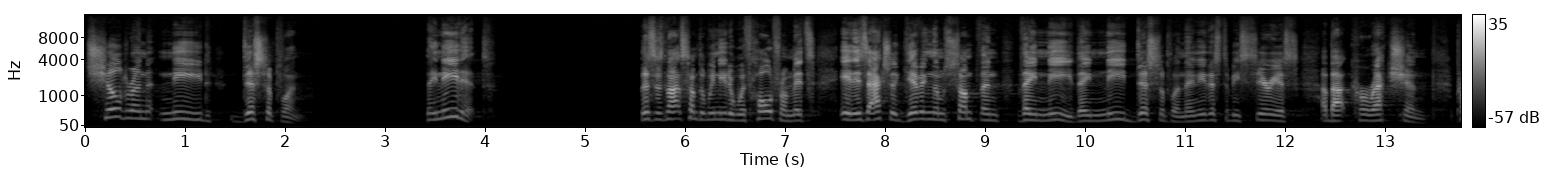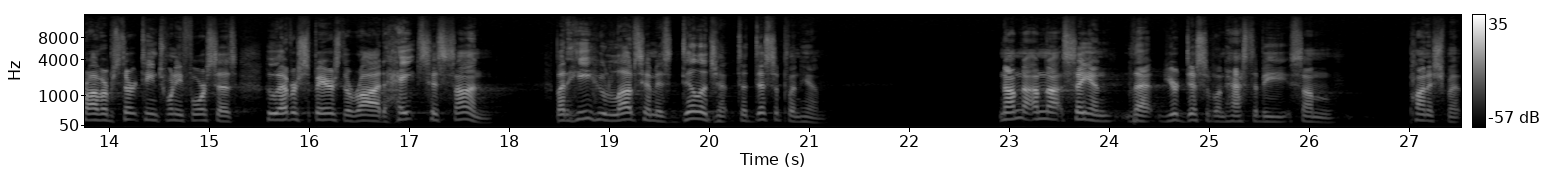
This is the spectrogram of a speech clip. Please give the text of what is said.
Children need discipline, they need it. This is not something we need to withhold from. It's, it is actually giving them something they need. They need discipline. They need us to be serious about correction. Proverbs 13 24 says, Whoever spares the rod hates his son, but he who loves him is diligent to discipline him. Now, I'm not, I'm not saying that your discipline has to be some punishment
